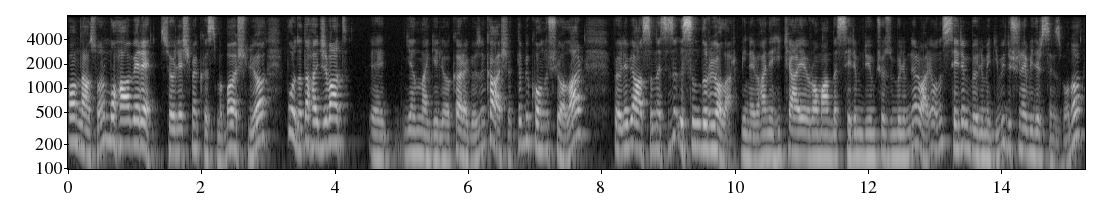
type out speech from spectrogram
Ondan sonra muhavere söyleşme kısmı başlıyor. Burada da Hacivat e, yanına geliyor Karagöz'ün karşılıklı bir konuşuyorlar. Böyle bir aslında sizi ısındırıyorlar. Bir nevi hani hikaye romanda serim düğüm çözüm bölümleri var ya onun serim bölümü gibi düşünebilirsiniz bunu.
